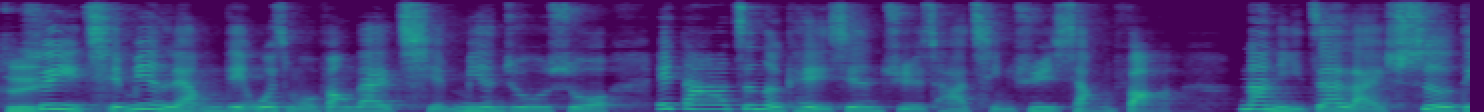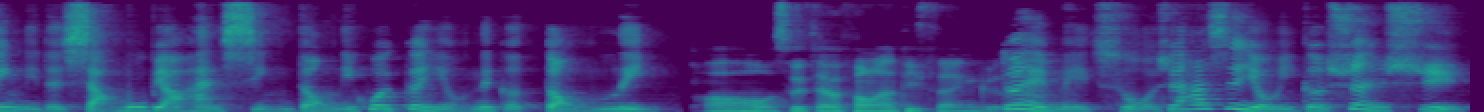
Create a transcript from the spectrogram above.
对，所以前面两点为什么放在前面？就是说，诶，大家真的可以先觉察情绪想法，那你再来设定你的小目标和行动，你会更有那个动力。哦，所以才会放到第三个。对，没错，所以它是有一个顺序。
